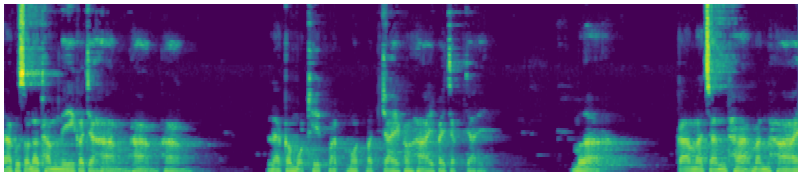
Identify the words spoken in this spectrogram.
อกุศลธรรมนี้ก็จะห่างห่างห่าง และก็หมดเหตุบัดหมดปัจจัยก็หายไปจากใจ เมื่อกามฉันทะมันหาย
